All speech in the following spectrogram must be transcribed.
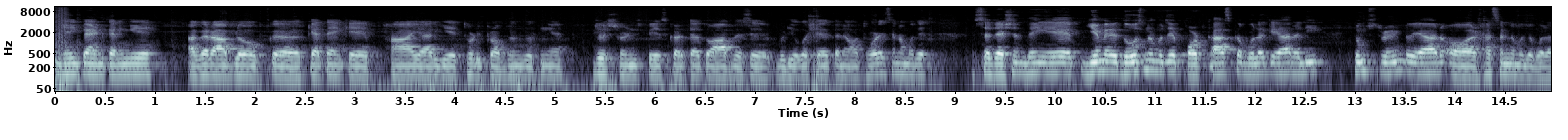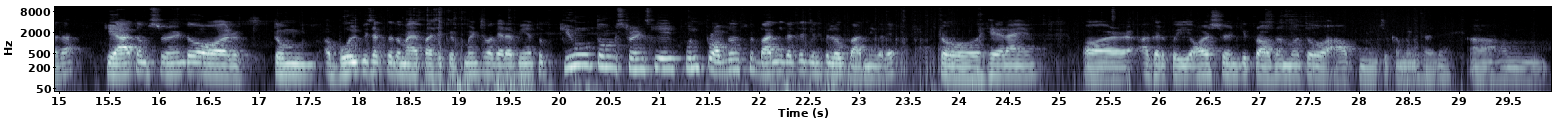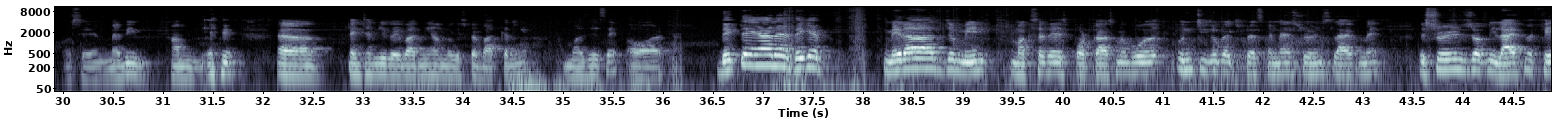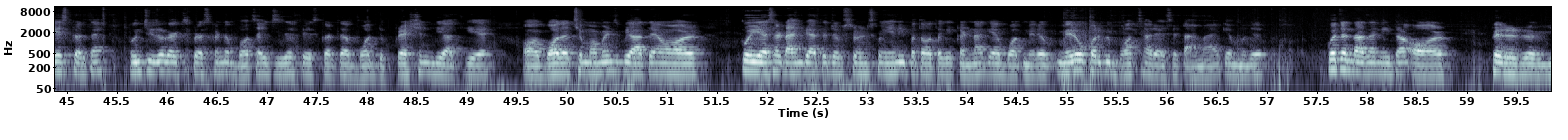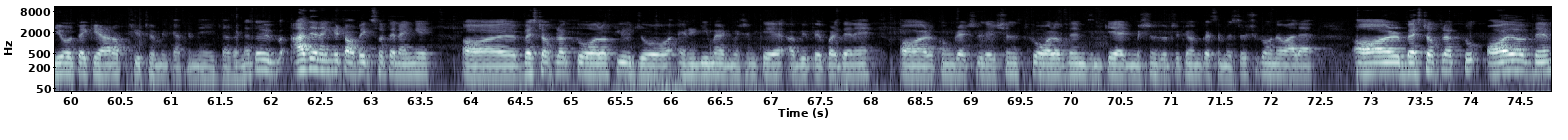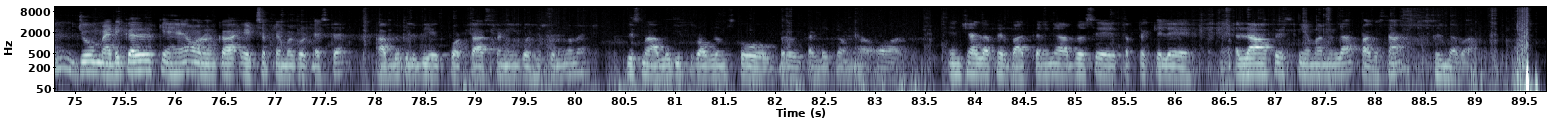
यहीं पे एंड करेंगे। अगर आप लोग कहते हैं कि हाँ यार, ये थोड़ी प्रॉब्लम्स होती हैं जो स्टूडेंट्स फेस करते हैं तो आप वैसे वीडियो को शेयर करें और थोड़े से ना मुझे सजेशन दें। ये ये मेरे दोस्त ने मुझे पॉडकास्ट का बोला कि, यार अली, तुम स्टूडेंट हो यार, और हसन ने मुझे बोला था कि, यार, तुम स्टूडेंट हो और तुम बोल भी सकते हो, तुम्हारे पास इक्विपमेंट्स वगैरह भी हैं तो क्यों तुम स्टूडेंट्स की उन प्रॉब्लम्स पे बात नहीं करते जिन पे लोग बात नहीं करें? तो हेयर आए हैं और अगर कोई और स्टूडेंट की प्रॉब्लम हो तो आप नीचे कमेंट कर दें। हम उसे, मैं भी, हम टेंशन की कोई बात नहीं, हम लोग इस पर बात करेंगे मज़े से। और देखते हैं यार, देखिए, मेरा जो मेन मकसद है इस पॉडकास्ट में, वो उन चीज़ों को एक्सप्रेस करना है स्टूडेंट्स लाइफ में। स्टूडेंट्स जो अपनी लाइफ में फेस करते हैं, उन चीज़ों का एक्सप्रेस करना, बहुत सारी चीज़ें फेस करते हैं, बहुत डिप्रेशन भी आती है और बहुत अच्छे मोमेंट्स भी आते हैं और कोई ऐसा टाइम भी आता है जब स्टूडेंट्स को ये नहीं पता होता कि करना क्या है, बहुत मेरे मेरे ऊपर भी बहुत सारे ऐसे टाइम आए कि मुझे कुछ अंदाज़ा नहीं था और फिर ये होता है कि यार अब फ्यूचर में क्या करना है, क्या करना है। तो आते रहेंगे टॉपिक्स होते रहेंगे और best of luck to all of you जो एन में एडमिशन के अभी पेपर देने और congratulation to all of them जिनके एडमिशन हो चुके हैं, उनका सेमेस्टर शुरू होने वाला है। और best of luck to all of them जो मेडिकल के हैं और उनका एट सितंबर को टेस्ट है। आप लोग के लिए भी एक पॉडकास्ट करने की कोशिश करूँगा मैं। जिसमें आप लोग की प्रॉब्लम्स को बरोल कर लेके आऊँगा और इन फिर बात करेंगे आप लोग से, तब तक के लिए अल्लाह हाफ़ अमान पाकिस्तान, जिंदाबाद।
